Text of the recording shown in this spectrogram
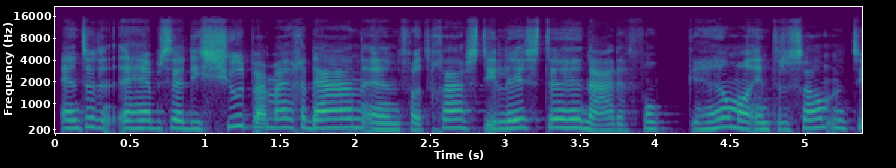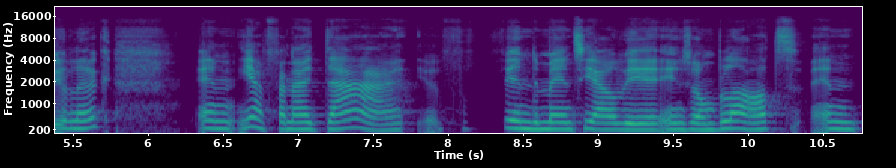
En toen hebben ze die shoot bij mij gedaan, een fotograaf, styliste. Nou, dat vond ik helemaal interessant natuurlijk. En ja, vanuit daar vinden mensen jou weer in zo'n blad. En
